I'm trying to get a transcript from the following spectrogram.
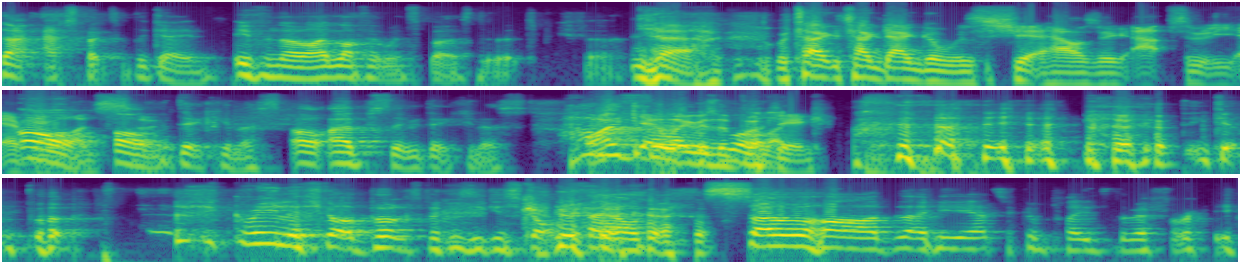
that aspect of the game. Even though I love it when Spurs do it. To be fair. Yeah, well, Tang- Tanganga was shithousing absolutely Oh, everyone. oh, so. ridiculous! Oh, absolutely ridiculous. How I get away with the well, booking? yeah, didn't get booked. Grealish got booked because he just got fouled so hard that he had to complain to the referee.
